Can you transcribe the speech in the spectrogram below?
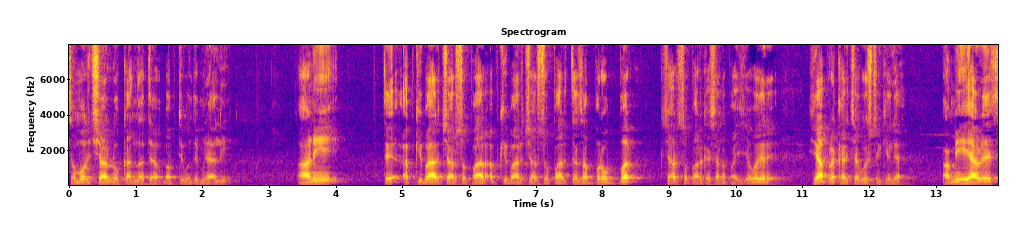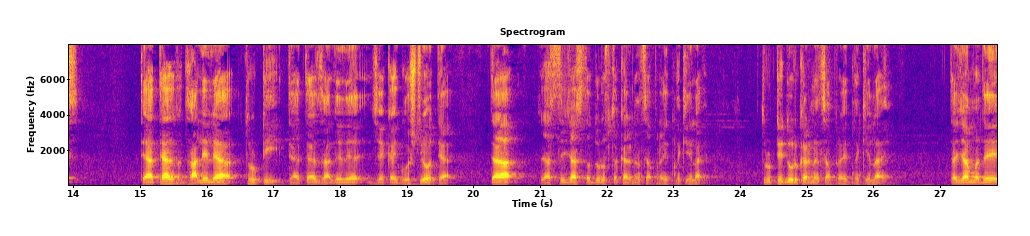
समोरच्या लोकांना त्या बाबतीमध्ये मिळाली. आणि ते अबकी बार चार सो पार अबकी बार चार सो पार त्याचा बरोबर चार सोपार कशाला पाहिजे वगैरे ह्या प्रकारच्या गोष्टी केल्या. आम्ही यावेळेस त्या त्या झालेल्या त्रुटी त्या त्या झालेल्या जे काही गोष्टी होत्या त्या जास्तीत जास्त दुरुस्त करण्याचा प्रयत्न केला आहे त्रुटी दूर करण्याचा प्रयत्न केला आहे त्याच्यामध्ये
